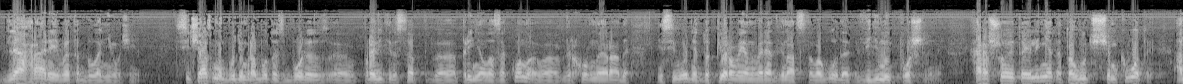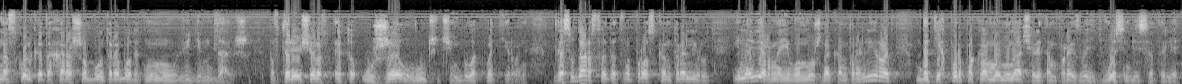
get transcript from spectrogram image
Для аграриев это было не очень. Сейчас мы будем работать с более... э, Правительство э, приняло закон, э, Верховная Рада, и сегодня до 1 января 2012 года введены пошлины. Хорошо это или нет, это лучше, чем квоты. А насколько это хорошо будет работать, ну, мы увидим дальше. Повторяю еще раз, это уже лучше, чем было квотирование. Государство этот вопрос контролирует. И, наверное, его нужно контролировать до тех пор, пока мы не начали там производить 80 или,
